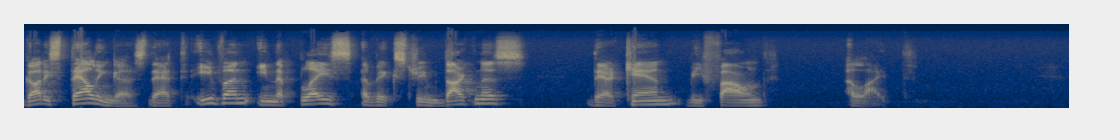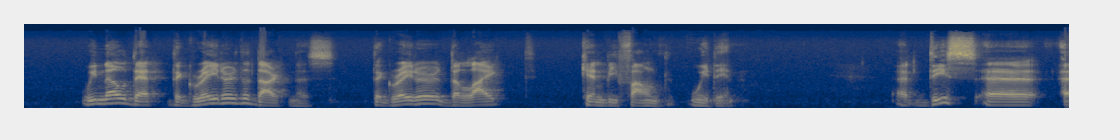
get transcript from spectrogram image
God is telling us that even in a place of extreme darkness, there can be found a light. We know that the greater the darkness, the greater the light can be found within. Uh, this uh, uh,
